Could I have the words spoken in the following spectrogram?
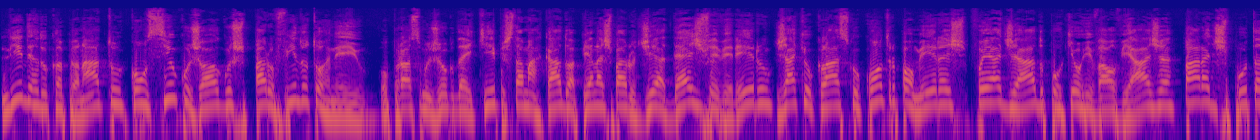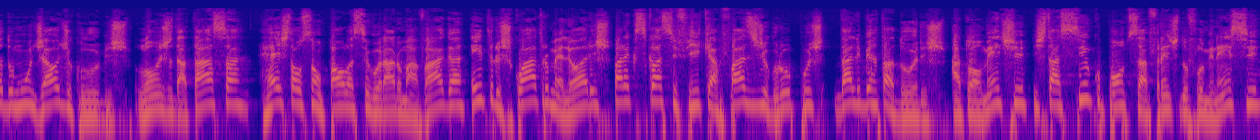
líder do campeonato, com cinco jogos para o fim do torneio. O próximo jogo da equipe está marcado apenas para o dia 10 de fevereiro, já que o clássico contra o Palmeiras foi adiado porque o rival viaja para a disputa do Mundial de Clubes. Longe da taça, resta ao São Paulo assegurar uma vaga entre os quatro melhores para que se classifique a fase de grupos da Libertadores. Atualmente está cinco pontos à frente do Fluminense,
